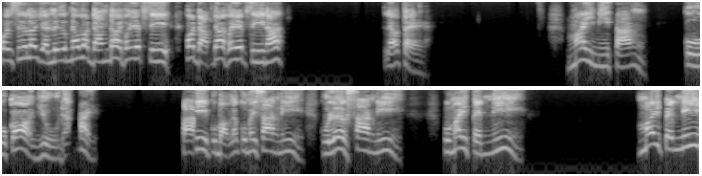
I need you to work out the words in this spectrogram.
คนซื้อแล้วอย่าลืมนะว่าดังได้เพราะเอฟซีก็ดับได้เพราะเอฟซีนะ แล้วแต่ ไม่มีตังกูก็อยู่ได้นี่กูบอกแล้วกูไม่สร้างหนี้กูเลิกสร้างหนี้กูไม่เป็นหนี้ไม่เป็นหนี้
